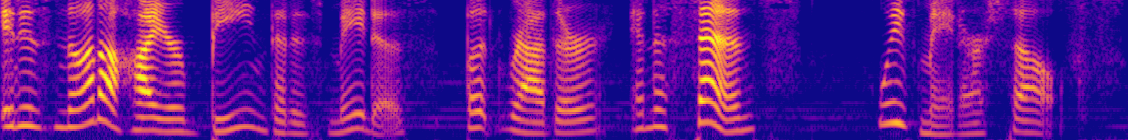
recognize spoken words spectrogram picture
it is not a higher being that has made us, but rather, in a sense, we've made ourselves.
